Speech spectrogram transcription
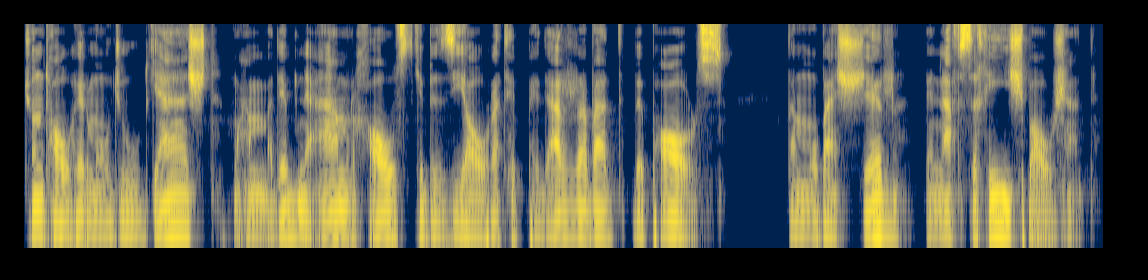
چون تاهر موجود گشت محمد ابن امر خواست که به زیارت پدر رود به پارس و مبشر به نفس خیش باشد.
